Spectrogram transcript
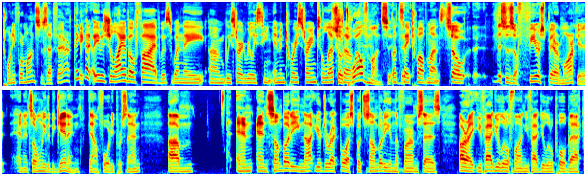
24 months. Is that fair? I think that it was July of 05 was when they um, we started really seeing inventory starting to lift. So, 12 months. Let's say 12 months. So uh, this is a fierce bear market, and it's only the beginning, down 40%. Um, and and somebody, not your direct boss, but somebody in the firm says, "All right, you've had your little fun, you've had your little pullback,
